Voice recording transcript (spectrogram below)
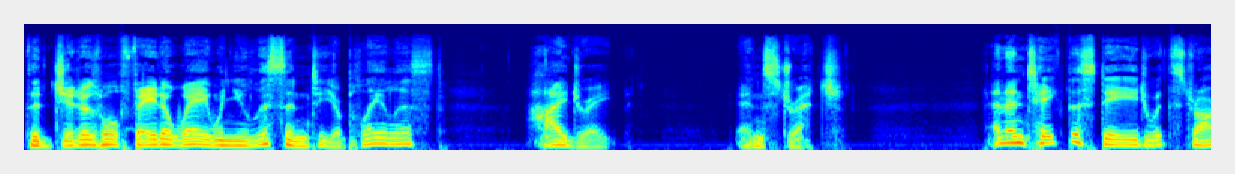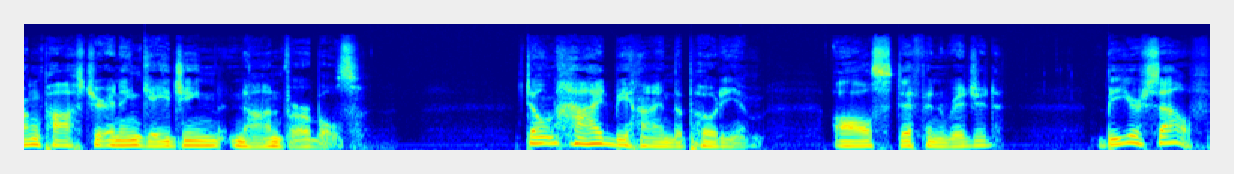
The jitters will fade away when you listen to your playlist, hydrate, and stretch. And then take the stage with strong posture and engaging nonverbals. Don't hide behind the podium, all stiff and rigid. Be yourself.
